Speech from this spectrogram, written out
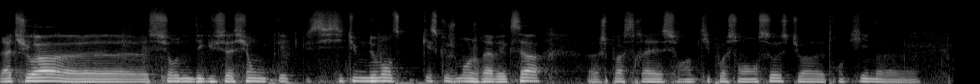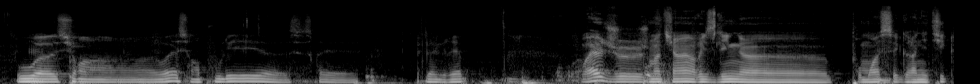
Là, tu vois, euh, sur une dégustation, si si tu me demandes qu'est-ce que je mangerais avec ça, euh, je passerais sur un petit poisson en sauce, tu vois, euh, tranquille, euh, ou euh, sur un, ouais, sur un poulet, euh, ce serait plus agréable. Ouais, je, je maintiens un Riesling. euh, pour moi, c'est granitique.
